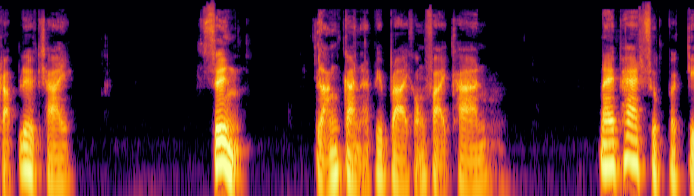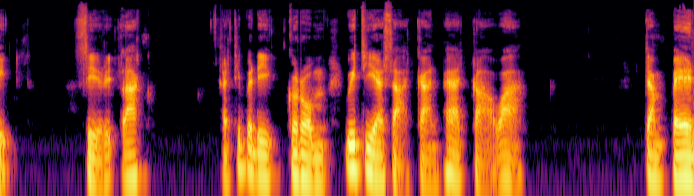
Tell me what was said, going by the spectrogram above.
กลับเลือกใช้ ซึ่งหลังการอภิปรายของฝ่ายค้านนายแพทย์สุภกิจสิริลักษณ์อธิบดีกรมวิทยาศาสตร์การแพทย์กล่าวว่าจำเป็น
